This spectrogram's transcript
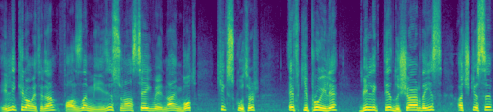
50 kilometreden fazla menzil sunan Segway Ninebot Kick Scooter F2 Pro ile birlikte dışarıdayız. Açıkçası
